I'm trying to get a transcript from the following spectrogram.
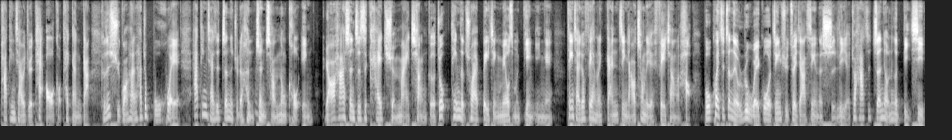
怕听起来会觉得太拗口、太尴尬。可是许光汉他就不会，他听起来是真的觉得很正常那种口音，然后他甚至是开全麦唱歌，就听得出来背景没有什么电音诶。听起来就非常的干净，然后唱的也非常的好，不愧是真的有入围过金曲最佳新人的实力，就他是真的有那个底气，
